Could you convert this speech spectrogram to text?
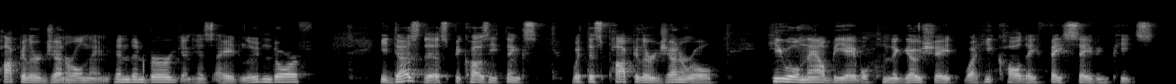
popular general named Hindenburg and his aide Ludendorff. He does this because he thinks with this popular general, he will now be able to negotiate what he called a face saving peace,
